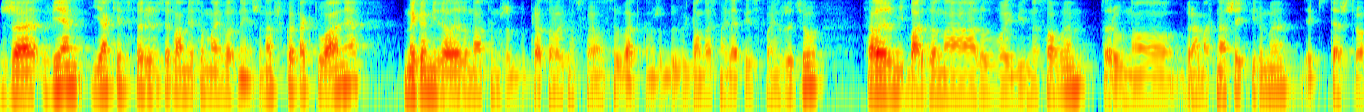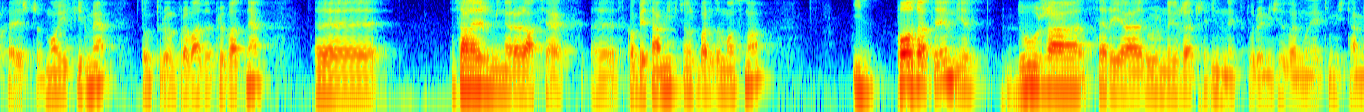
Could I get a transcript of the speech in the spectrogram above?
że wiem, jakie sfery życia dla mnie są najważniejsze. Na przykład aktualnie mega mi zależy na tym, żeby pracować nad swoją sylwetką, żeby wyglądać najlepiej w swoim życiu. Zależy mi bardzo na rozwoju biznesowym, zarówno w ramach naszej firmy, jak i też trochę jeszcze w mojej firmie, tą, którą prowadzę prywatnie. E, Zależy mi na relacjach e, z kobietami wciąż bardzo mocno. I poza tym jest duża seria różnych rzeczy innych, którymi się zajmuję, jakimiś tam,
